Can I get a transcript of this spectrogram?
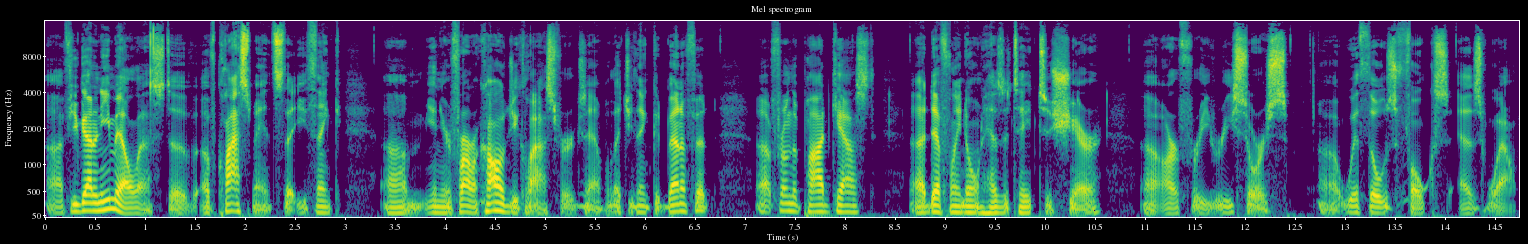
Uh, if you've got an email list of, of classmates that you think um, in your pharmacology class, for example, that you think could benefit uh, from the podcast, definitely don't hesitate to share our free resource uh, with those folks as well.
